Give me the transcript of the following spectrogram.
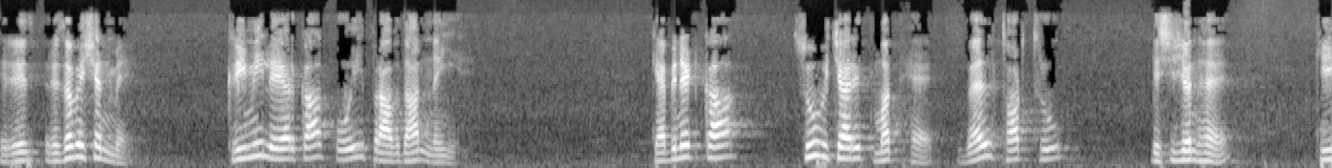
रिजर्वेशन में क्रीमी लेयर का कोई प्रावधान नहीं है। कैबिनेट का सुविचारित मत है वेल थॉट थ्रू डिसीज़न है कि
